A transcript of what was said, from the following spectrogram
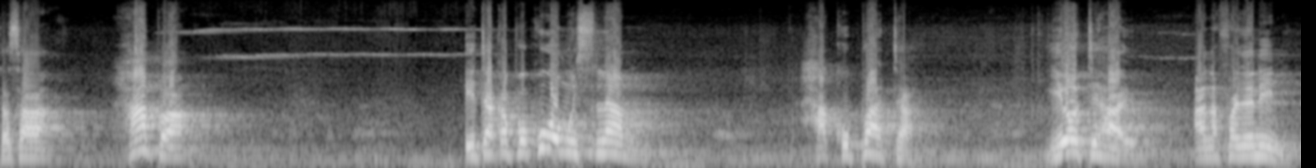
Sasa hapa itakapokuwa Muislamu hakupata yote hayo, anafanya nini?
